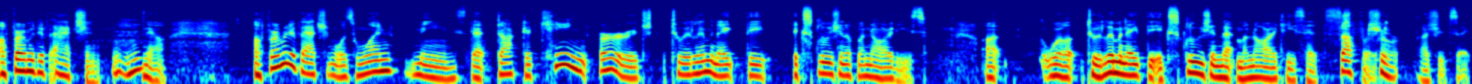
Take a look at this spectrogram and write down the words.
Affirmative action. Mm-hmm. Now, affirmative action was one means that Dr. King urged to eliminate the exclusion of minorities. Uh, well, to eliminate the exclusion that minorities had suffered, sure. I should say.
